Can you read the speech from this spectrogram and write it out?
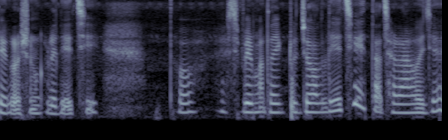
ডেকোরেশন করে দিয়েছি। তো শিবের মাথায় একটু জল দিয়েছি, তাছাড়া ওই যে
